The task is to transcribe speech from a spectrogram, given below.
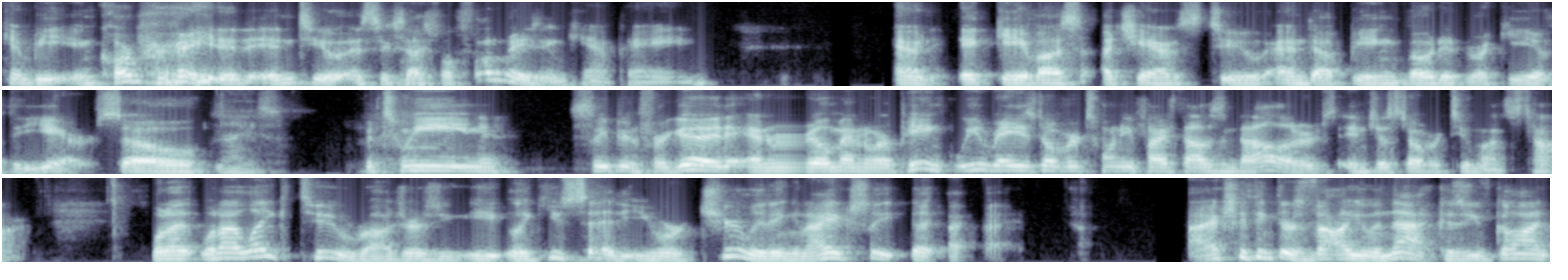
can be incorporated into a successful fundraising campaign. And it gave us a chance to end up being voted rookie of the year. So nice. Between Sleep In for Good and Real Men Wear Pink, we raised over $25,000 in just over two months' time. What I what I like too, Roger, is you, you like you said you were cheerleading, and I actually I, I, I actually think there's value in that because you've gone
